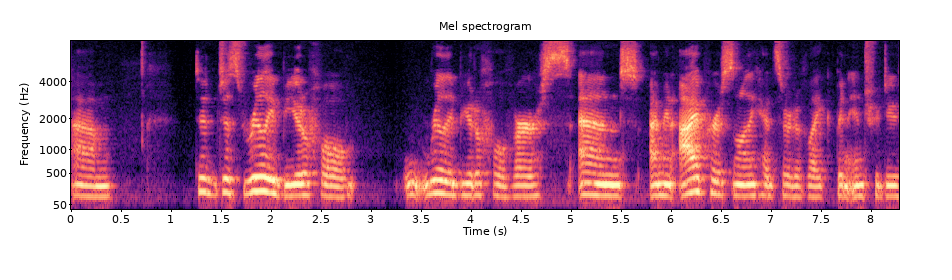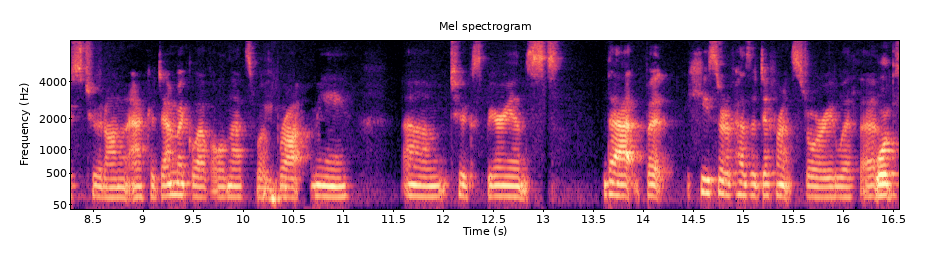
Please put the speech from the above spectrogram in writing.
um, did just really beautiful, really beautiful verse. And I mean, I personally had sort of like been introduced to it on an academic level, and that's what brought me um, to experience that. But he sort of has a different story with it. Well,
